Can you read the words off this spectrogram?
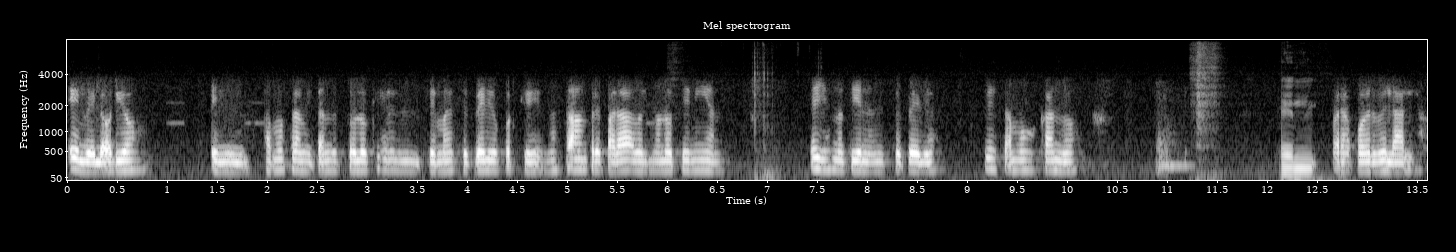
el velorio. estamos tramitando todo lo que es el tema de sepelio porque no estaban preparados y no lo tenían. Ellos no tienen sepelio. Estamos buscando para poder velarla.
